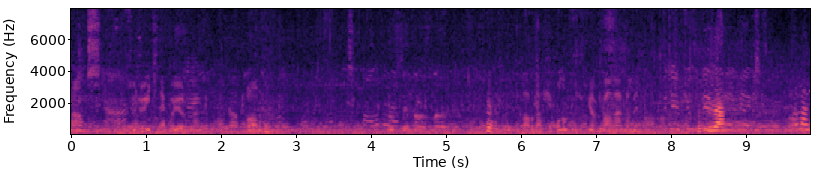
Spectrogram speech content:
Tamam. Sucuğu içine koyuyorum ben. Dur senin ağzına ver. Kardeş. Oğlum sucuk yok. An verme beni. Güzel. Tamam.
